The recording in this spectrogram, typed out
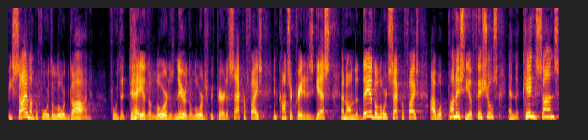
Be silent before the Lord God, for the day of the Lord is near. The Lord has prepared a sacrifice and consecrated his guests. And on the day of the Lord's sacrifice, I will punish the officials and the king's sons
